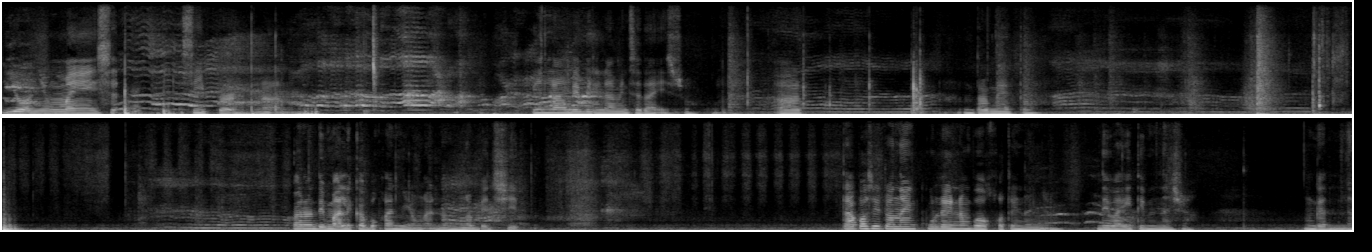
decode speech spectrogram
yun, yung may zipper na ano. Yun lang ang bibili namin sa Daiso. At ang tawag na ito. Parang di malikabukan yung ano, mga bedsheet. Tapos ito na yung kulay ng buhok ko. Tingnan nyo. Di ba? Itim na siya. Ang ganda.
